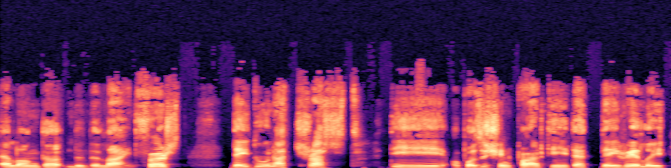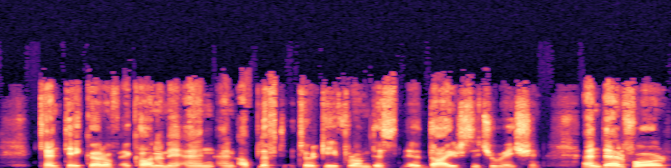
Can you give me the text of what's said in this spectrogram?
along the, the, the line. First, they do not trust the opposition party that they really can take care of economy and, and uplift Turkey from this uh, dire situation. And therefore,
